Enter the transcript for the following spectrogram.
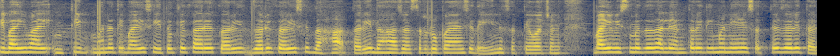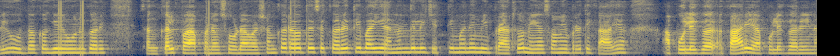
ती बाई बाई ती म्हण ती बाई सीतोके कार्य करी जरी करीसी दहा तरी दहा सहस्र रुपयांशी देईन सत्यवचने. बाई विस्मित झाली अंतरी ती म्हणे हे सत्य जरी तरी उदक घेऊन करे. संकल्प आपण सोडावा. शंकर तसे करे ती बाई आनंदली चित्ती म्हणे मी प्रार्थने या स्वामी प्रती काय आपुले कर कार्य आपुले करीन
